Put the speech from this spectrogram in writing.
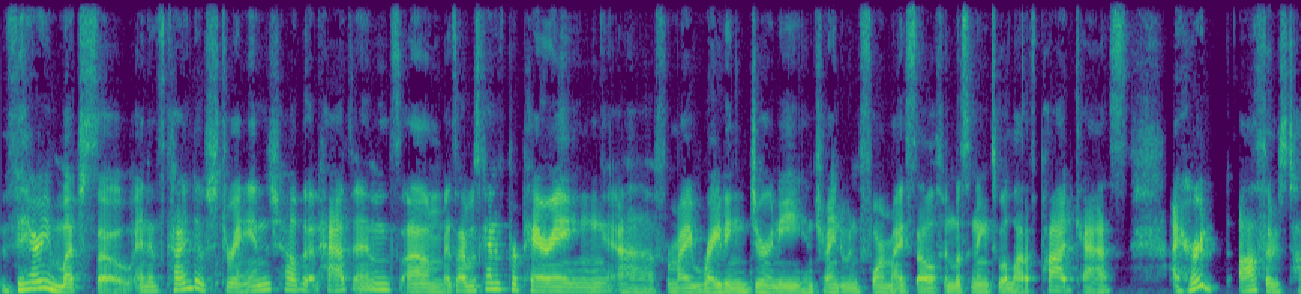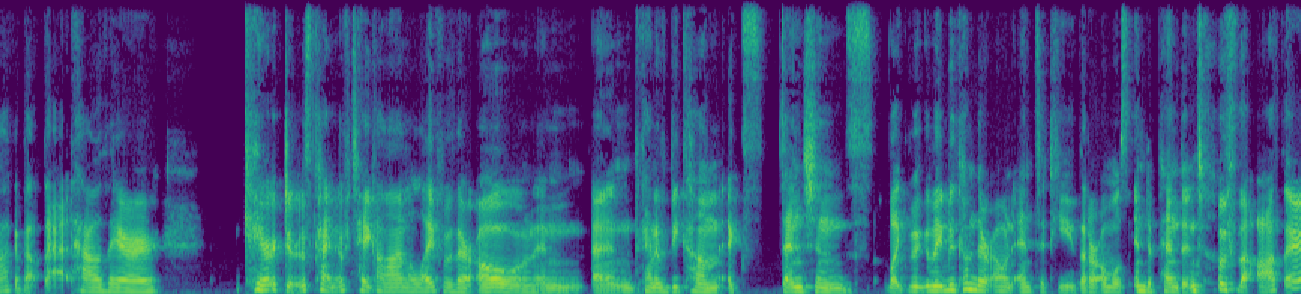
very much so. And it's kind of strange how that happens. Um, as I was kind of preparing uh, for my writing journey and trying to inform myself and listening to a lot of podcasts, I heard authors talk about that, how their characters kind of take on a life of their own and and kind of become extensions like they become their own entity that are almost independent of the author.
